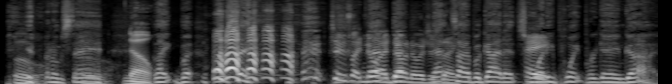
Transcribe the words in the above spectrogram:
You know what I'm saying? No. Like, but what I'm saying, James like, no, that- I don't that- know what you're that saying. That type of guy, that Hey. 20 point per game guy.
